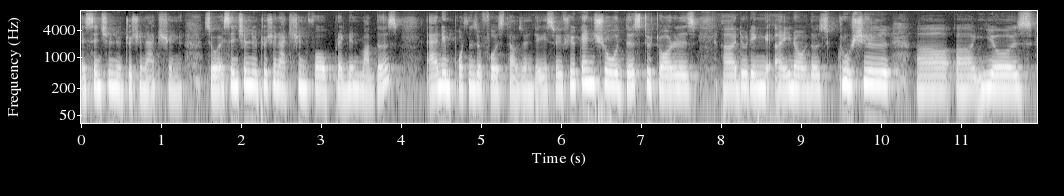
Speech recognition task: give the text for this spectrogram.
essential nutrition action. So essential nutrition action for pregnant mothers and importance of first thousand days. So if you can show this tutorials uh, during uh, you know those crucial uh, uh years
